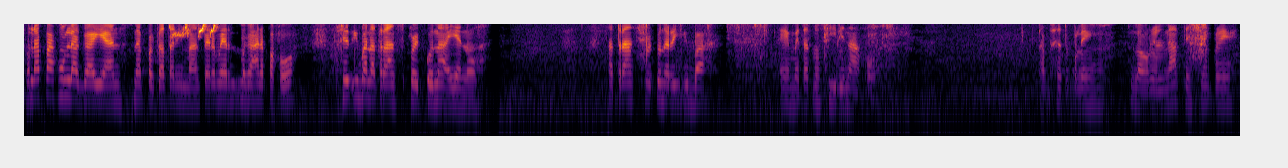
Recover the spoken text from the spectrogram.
Wala pa akong lagayan na pagtataniman, pero meron, maghahanap ako. Kasi iba na-transfer ko na, ayan, oh. Na-transfer ko na rin iba. Eh, may tatlong sili na ako. Tapos ito pala yung laurel natin, syempre.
